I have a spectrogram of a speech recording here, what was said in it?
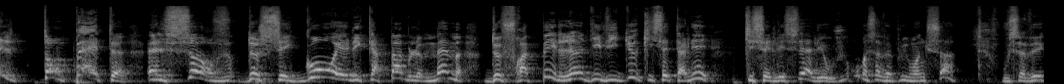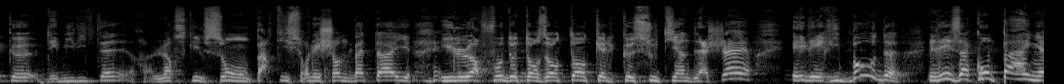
elle tempête, elle sort de ses gonds et elle est capable même de frapper l'individu qui s'est allé qui s'est laissé aller au jour. ça va plus loin que ça. Vous savez que des militaires, lorsqu'ils sont partis sur les champs de bataille, il leur faut de temps en temps quelques soutiens de la chair et les ribaudes les accompagnent.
